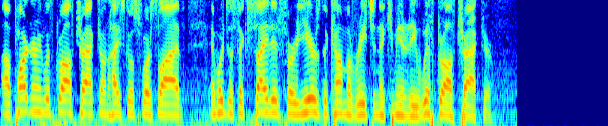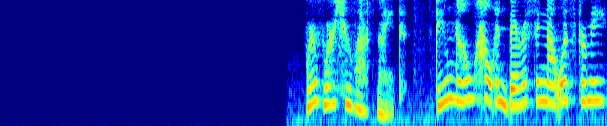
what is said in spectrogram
Uh, partnering with Groff Tractor on High School Sports Live, and we're just excited for years to come of reaching the community with Groff Tractor. Where were you last night? Do you know how embarrassing that was for me?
